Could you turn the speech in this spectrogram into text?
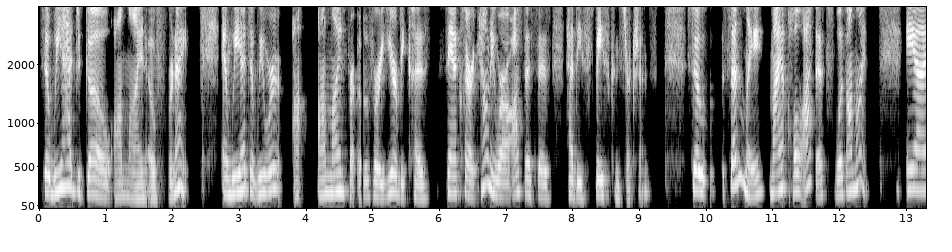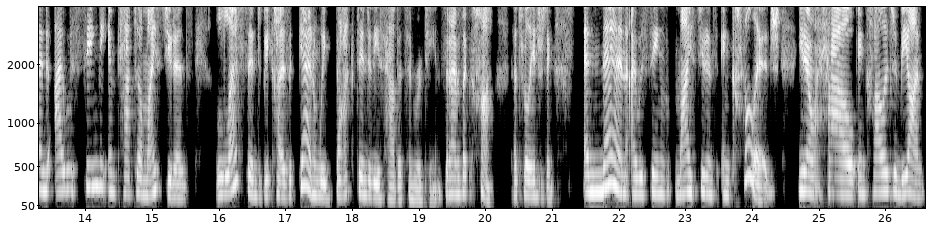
So we had to go online overnight. And we had to we were online for over a year because Santa Clara County, where our office is, had these space constrictions. So suddenly my whole office was online. And I was seeing the impact on my students lessened because, again, we backed into these habits and routines. And I was like, huh, that's really interesting. And then I was seeing my students in college, you know, how in college and beyond,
